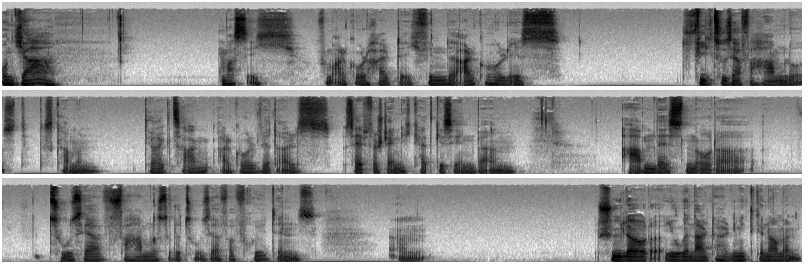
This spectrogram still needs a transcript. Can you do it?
Und ja, was ich vom Alkohol halte, ich finde, Alkohol ist viel zu sehr verharmlost, das kann man direkt sagen. Alkohol wird als Selbstverständlichkeit gesehen beim Abendessen oder zu sehr verharmlost oder zu sehr verfrüht ins ähm, Schüler- oder Jugendalter halt mitgenommen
